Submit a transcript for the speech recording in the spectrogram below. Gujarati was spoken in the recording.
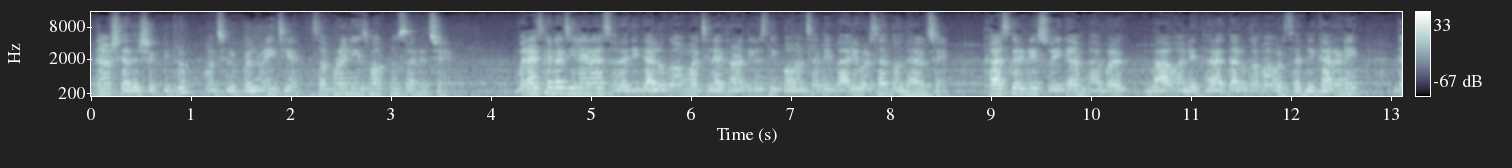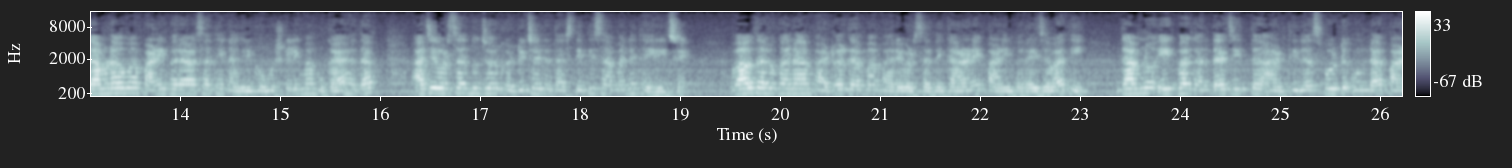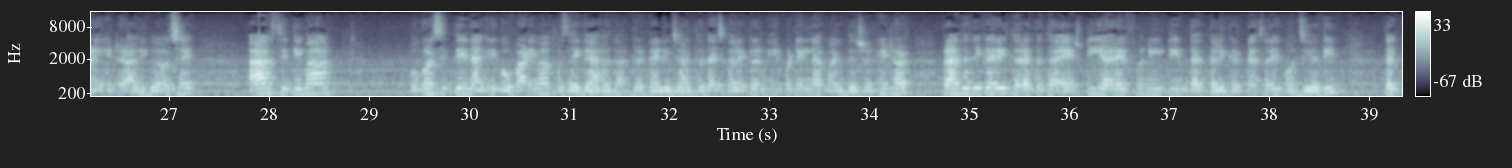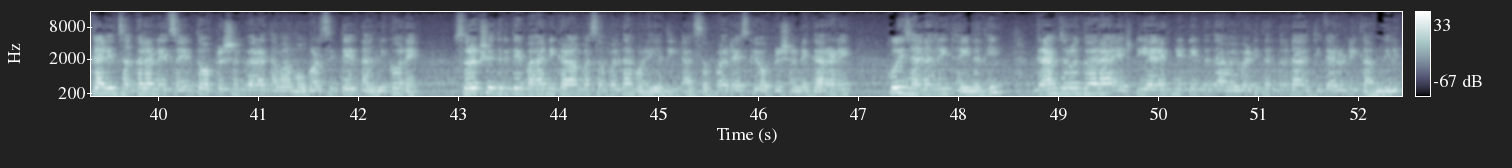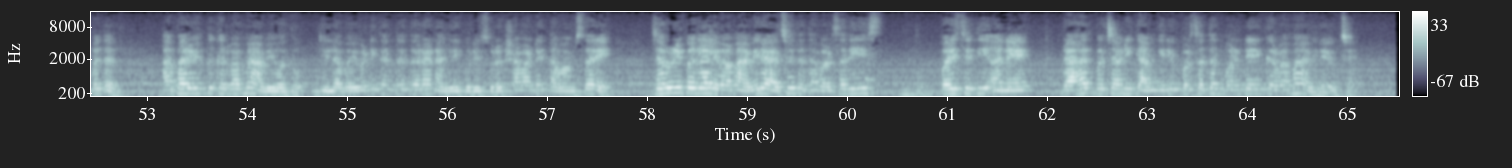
નમસ્કાર દર્શક મિત્રો, હું છું રૂપલ વણિજિયા સંપૂર્ણ ન્યૂઝમાં આપનું સ્વાગત છે. બનાસકાંઠા જિલ્લાના સરહદી તાલુકાઓમાં છેલ્લા ત્રણ દિવસથી પવન સાથે ભારે વરસાદ નોંધાયો છે. ખાસ કરીને સુઈગામ ભાબર વાવ અને થરાદ તાલુકામાં વરસાદને કારણે ગામડાઓમાં પાણી ભરાવા સાથે નાગરિકો મુશ્કેલીમાં મુકાયા હતા. આજે વરસાદનું જોર ઘટ્યું છે તથા સ્થિતિ સામાન્ય થઈ રહી છે. વાવ તાલુકાના ભાટવર ગામમાં ભારે વરસાદને કારણે પાણી ભરાઈ જવાથી ગામનો એક ભાગ અંદાજિત આઠથી દસ ફૂટ ઊંડા પાણી હેઠળ આવી ગયો છે. આ સ્થિતિમાં ઓગણસિત્તેર નાગરિક પાણીમાં ફસાઈ ગયા હતા. ઘટનાની જાણ થતાં જ કલેક્ટર મિહિર પટેલના માર્ગદર્શન હેઠળ પ્રાંત અધિકારી થરાદ તથા એસડીઆરએફની ટીમ તાત્કાલિક ઘટનાસ્થળે પહોંચી હતી. તત્કાલીન સંકલન અને સંયુક્ત ઓપરેશન દ્વારા તમામ ઓગણસિત્તેર નાગરિકોને સુરક્ષિત રીતે બહાર નીકળવામાં સફળતા મળી હતી. આ સફળ રેસ્ક્યુ ઓપરેશનને કારણે કોઈ જાનહાની થઈ નથી. ગ્રામજનો દ્વારા એસડીઆરએફની ટીમ તથા વહીવટીતંત્રના અધિકારીઓની કામગીરી બદલ આભાર વ્યક્ત કરવામાં આવ્યો હતો. જિલ્લા વહીવટીતંત્ર દ્વારા નાગરિકોની સુરક્ષા માટે તમામ સ્તરે જરૂરી પગલાં લેવામાં આવી રહ્યા છે તથા વરસાદી પરિસ્થિતિ અને રાહત બચાવની કામગીરી ઉપર સતત મોનિટરિંગ કરવામાં આવી રહ્યું છે.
